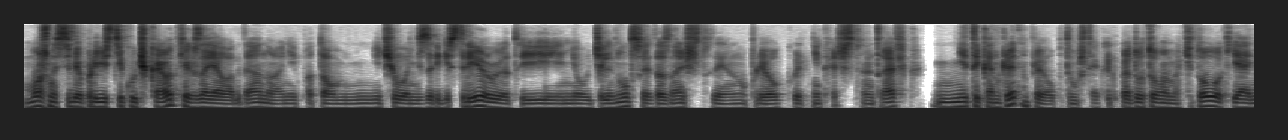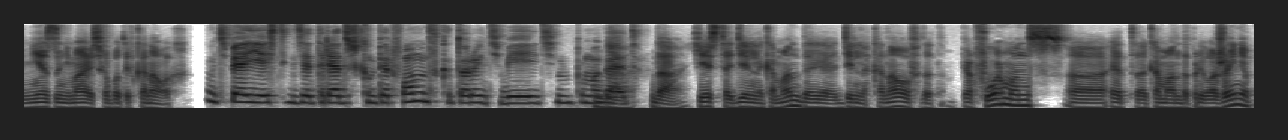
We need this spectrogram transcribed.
Можно себе привести кучу коротких заявок, да, но они потом ничего не зарегистрируют и не утильнутся. Это значит, что ты ну, привел какой-то некачественный трафик. Не ты конкретно привел, потому что я как продуктовый маркетолог, я не занимаюсь работой в каналах. У тебя есть где-то рядышком performance, который тебе этим помогает? Да, да. есть отдельная команда отдельных каналов. Это там performance, э, это команда приложения.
